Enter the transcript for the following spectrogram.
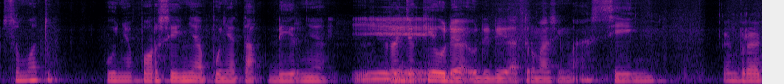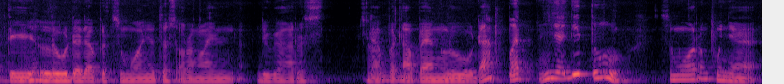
semua tuh punya porsinya punya takdirnya. Iya. rezeki udah udah diatur masing-masing. Kan berarti lu udah dapet semuanya terus orang lain juga harus dapat apa yang lu dapet. Enggak gitu. Semua orang punya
